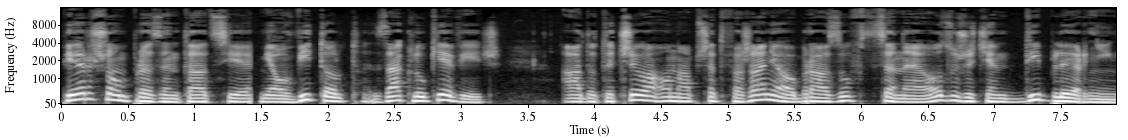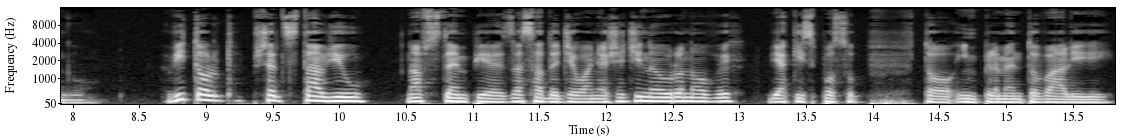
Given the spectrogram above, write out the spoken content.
Pierwszą prezentację miał Witold Zaklukiewicz, a dotyczyła ona przetwarzania obrazów z Ceneo z użyciem deep learningu. Witold przedstawił na wstępie zasady działania sieci neuronowych, w jaki sposób to implementowali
